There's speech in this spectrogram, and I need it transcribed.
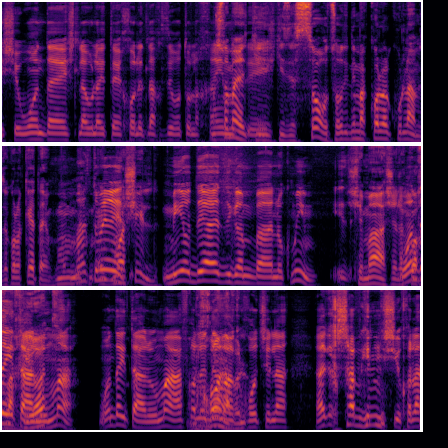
שוונדה יש לה אולי את היכולת להחזיר אותו מה לחיים? זאת אומרת? את, כי, כי זה סורד, סורד יודעים הכל על כולם, זה כל הקטע, הם כמו, מה זאת כמו אומרת? השילד. מי יודע את זה גם בנוקמים? שמה, של הכוח וונדה היא להחיות? תעלומה. וונדה היא תעלומה, אף אחד לא נכון, יודע מה אבל- הכוחות שלה. רק עכשיו גילינו שהיא יכולה...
